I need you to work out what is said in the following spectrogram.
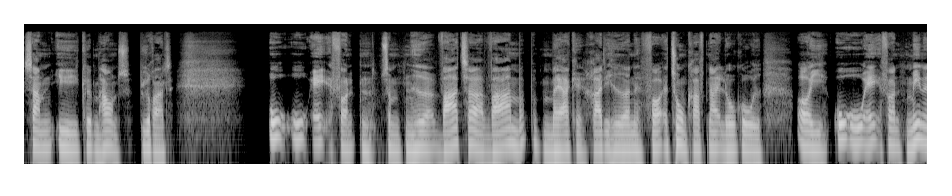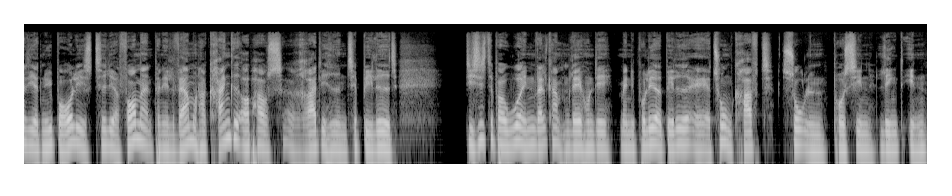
sammen i Københavns byret. OOA-fonden, som den hedder, varetager varemærkerettighederne for Atomkraft Nej-logoet. Og i OOA-fonden mener de, at nye borgerliges tidligere formand, Pernille Vermund, har krænket ophavsrettigheden til billedet. De sidste par uger inden valgkampen lagde hun det manipulerede billede af atomkraft solen på sin LinkedIn.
